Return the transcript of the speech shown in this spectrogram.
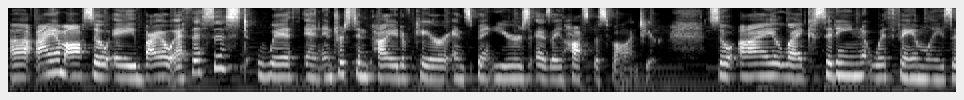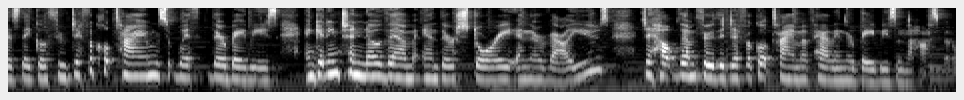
Uh, I am also a bioethicist with an interest in palliative care and spent years as a hospice volunteer. So I like sitting with families as they go through difficult times with their babies and getting to know them and their story and their values to help them through the difficult time of having their babies in the hospital.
